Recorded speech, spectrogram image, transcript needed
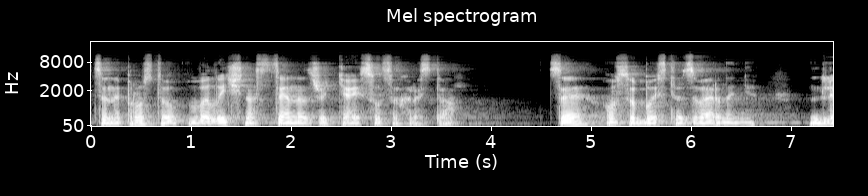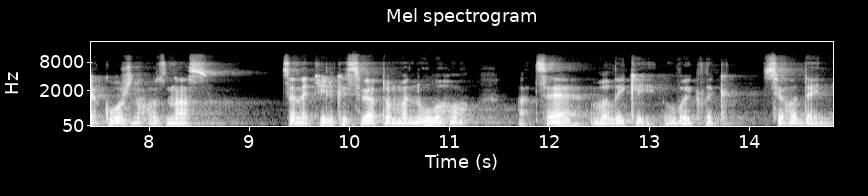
це не просто велична сцена з життя Ісуса Христа, це особисте звернення для кожного з нас. Це не тільки свято минулого, а це великий виклик сьогодення.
